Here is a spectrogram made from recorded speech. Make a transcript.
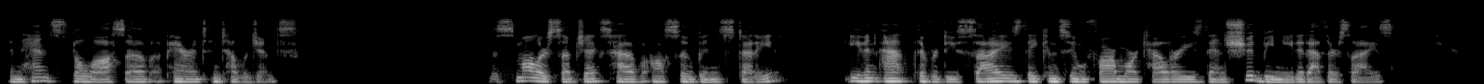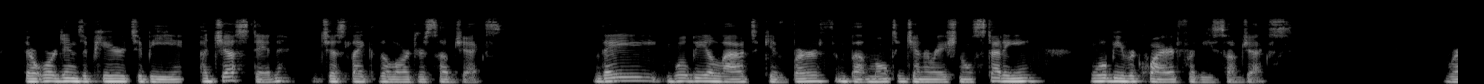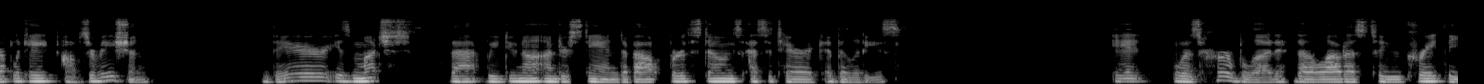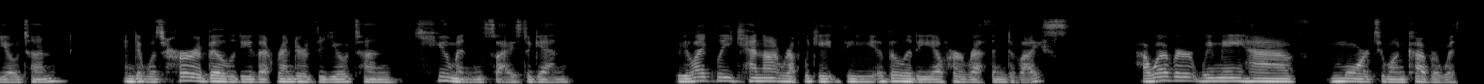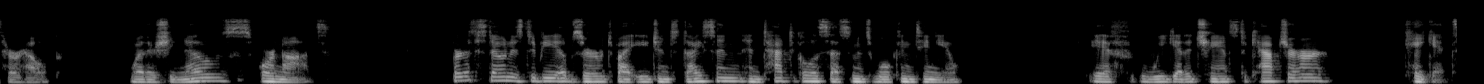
and hence the loss of apparent intelligence. The smaller subjects have also been studied. Even at the reduced size, they consume far more calories than should be needed at their size. Their organs appear to be adjusted just like the larger subjects. They will be allowed to give birth, but multi-generational study will be required for these subjects. Replicate observation. There is much that we do not understand about Birthstone's esoteric abilities. It was her blood that allowed us to create the Jotunn, and it was her ability that rendered the Jotunn human-sized again. We likely cannot replicate the ability of her Rethen device. However, we may have more to uncover with her help, whether she knows or not. Birthstone is to be observed by Agent Dyson and tactical assessments will continue. If we get a chance to capture her, take it.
